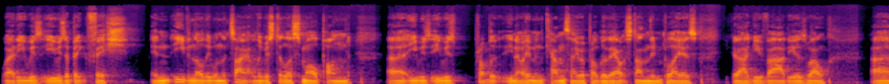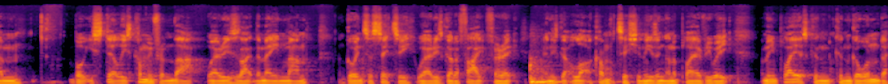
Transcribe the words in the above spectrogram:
where he was he was a big fish, and even though they won the title, they were still a small pond. Uh, he was he was probably you know him and Kante were probably the outstanding players. You could argue Vardy as well. Um, but he's still he's coming from that where he's like the main man and going to City where he's got to fight for it and he's got a lot of competition. He isn't going to play every week. I mean, players can can go under,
